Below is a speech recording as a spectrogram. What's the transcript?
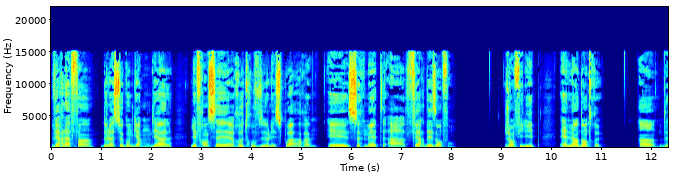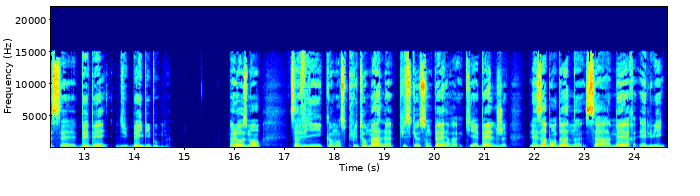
vers la fin de la Seconde Guerre mondiale, les Français retrouvent de l'espoir et se mettent à faire des enfants. Jean-Philippe est l'un d'entre eux, un de ces bébés du baby boom. Malheureusement, sa vie commence plutôt mal puisque son père, qui est belge, les abandonne, sa mère et lui,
